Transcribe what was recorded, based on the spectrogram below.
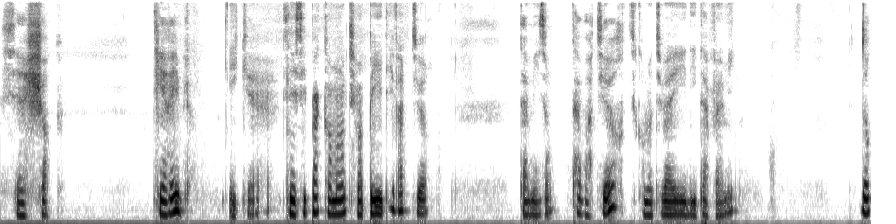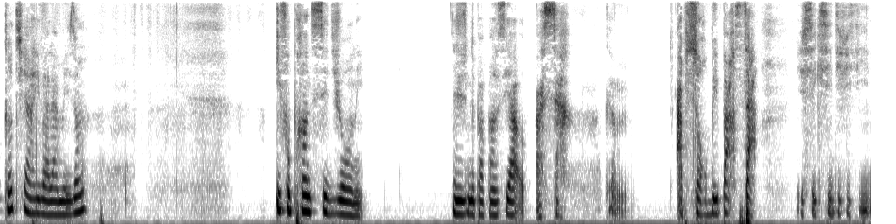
c'est un choc terrible et que tu ne sais pas comment tu vas payer tes factures, ta maison, ta voiture, comment tu vas aider ta famille. Donc, quand tu arrives à la maison, il faut prendre cette journée. Je n'ai pas pensé à, ça, comme absorbé par ça. Je sais que c'est difficile,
